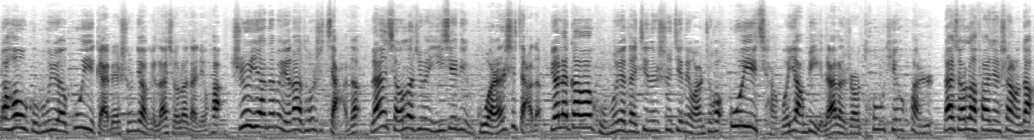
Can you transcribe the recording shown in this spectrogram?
然后古鹏月故意改变声调给蓝小乐打电话，直言那枚袁大头是假的。蓝小乐这边一鉴定，果然是假的。原来刚刚古鹏月在鉴定师鉴定完之后，故意抢过样币，来了招偷天换日。蓝小乐发现上了当，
